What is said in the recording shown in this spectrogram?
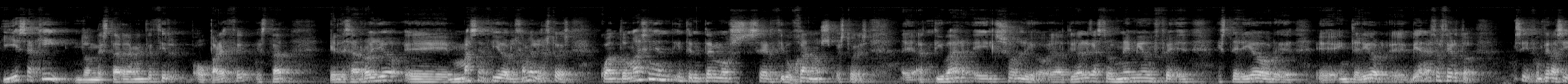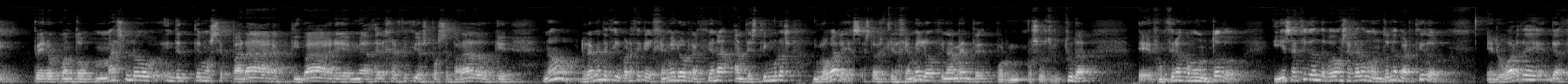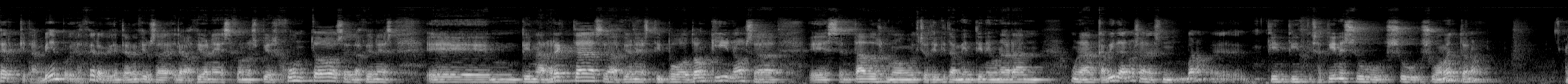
Y es aquí donde está realmente, decir, o parece estar el desarrollo eh, más sencillo del gemelo. Esto es, cuanto más intentemos ser cirujanos, esto es, eh, activar el sóleo, activar el gastrocnemio exterior, eh, interior, bien, esto es cierto, Sí, funciona así. Pero cuanto más lo intentemos separar, activar, hacer ejercicios por separado, que. No, realmente parece que el gemelo reacciona ante estímulos globales. Esto es que el gemelo, finalmente, por, por su estructura, funciona como un todo. Y es aquí donde podemos sacar un montón de partido. En lugar de, hacer, que también podéis hacer, evidentemente, usar elevaciones con los pies juntos, elevaciones eh, piernas rectas, elevaciones tipo donkey, ¿no? O sea, eh, sentados, como hemos dicho, que también tiene una gran, una gran cabida, ¿no? O sea, bueno, eh, tiene, tiene su, su, su, momento, ¿no?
